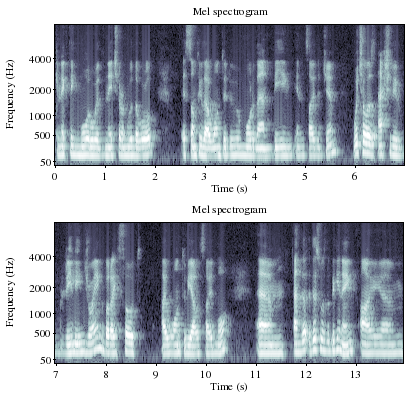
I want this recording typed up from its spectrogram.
connecting more with nature and with the world is something that I want to do more than being inside the gym, which I was actually really enjoying. But I thought I want to be outside more. Um, and th- this was the beginning. I um,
